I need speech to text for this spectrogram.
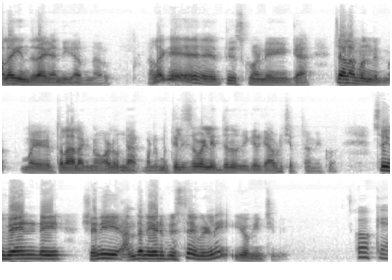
అలాగే ఇందిరాగాంధీ గారు ఉన్నారు. అలాగే తీసుకోండి ఇంకా. చాలామంది తులాలగ్నం వాళ్ళు ఉన్నారు. మనకు తెలిసిన వాళ్ళు ఇద్దరు దగ్గర కాబట్టి చెప్తాను మీకు. సో ఇవేంటి? శని అందరిని ఏడిపిస్తే వీళ్ళని యోగించింది. ఓకే.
